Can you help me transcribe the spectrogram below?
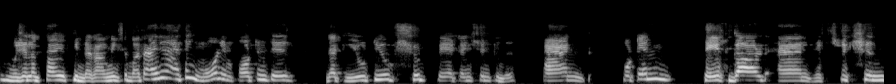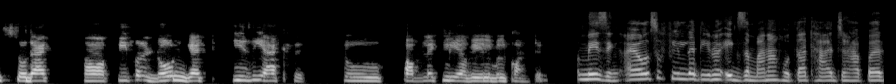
मुझे लगता है कि डरावनी से बात है I think more important is that YouTube should pay attention to this and put in safeguard and restrictions so that uh, people don't get easy access to publicly available content. Amazing I also feel that you know एक जमाना होता था जहाँ पर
